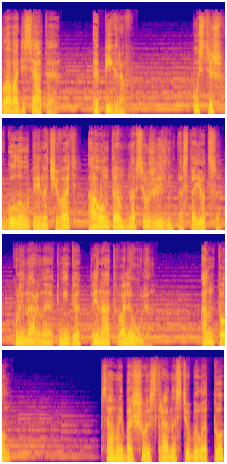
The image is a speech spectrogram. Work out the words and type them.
Глава 10. Эпиграф. Пустишь в голову переночевать, а он там на всю жизнь остается. Кулинарная книга Ренат Валиулин. Антон. Самой большой странностью было то,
